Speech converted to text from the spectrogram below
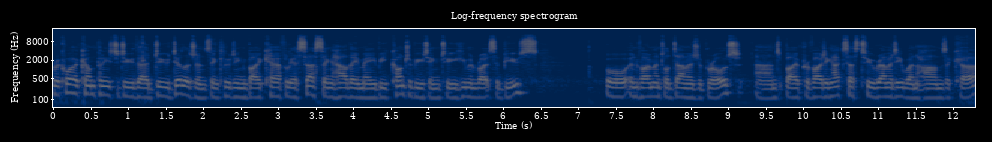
require companies to do their due diligence, including by carefully assessing how they may be contributing to human rights abuse or environmental damage abroad, and by providing access to remedy when harms occur.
